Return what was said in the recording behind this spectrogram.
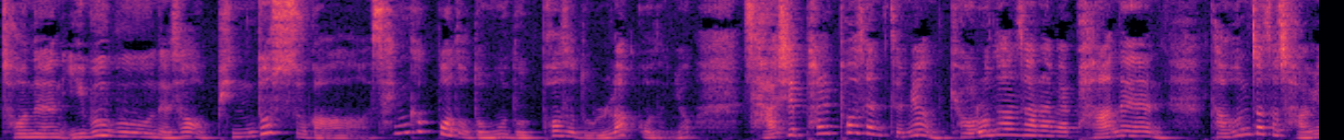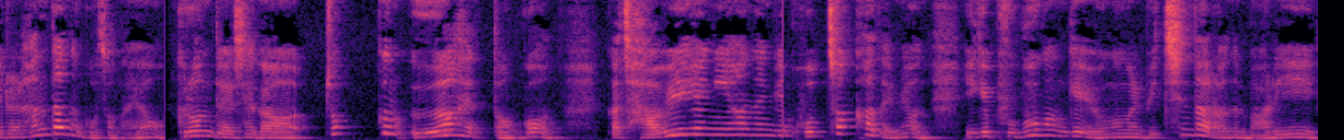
저는 이 부분에서 빈도수가 생각보다 너무 높아서 놀랐거든요. 48%면 결혼한 사람의 반은 다 혼자서 자위를 한다는 거잖아요. 그런데 제가 조금 의아했던 건 그러니까 자위행위 하는 게 고착화되면 이게 부부관계에 영향을 미친다라는 말이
